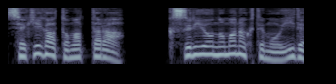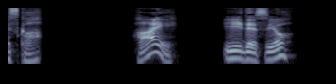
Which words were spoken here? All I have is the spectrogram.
咳が止まったら薬を飲まなくてもいいですか？はい、いいですよ。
